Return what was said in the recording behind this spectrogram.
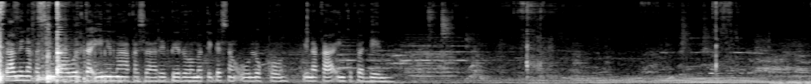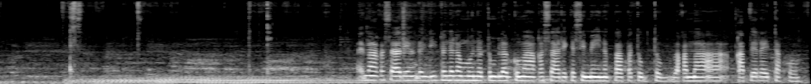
Marami na kasing bawal kainin mga kasari pero matigas ang ulo ko. Pinakain ko pa din. Mga kasari, hanggang dito na lang muna itong vlog ko mga kasari kasi may nagpapatugtog. Baka ma-copyright ako.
